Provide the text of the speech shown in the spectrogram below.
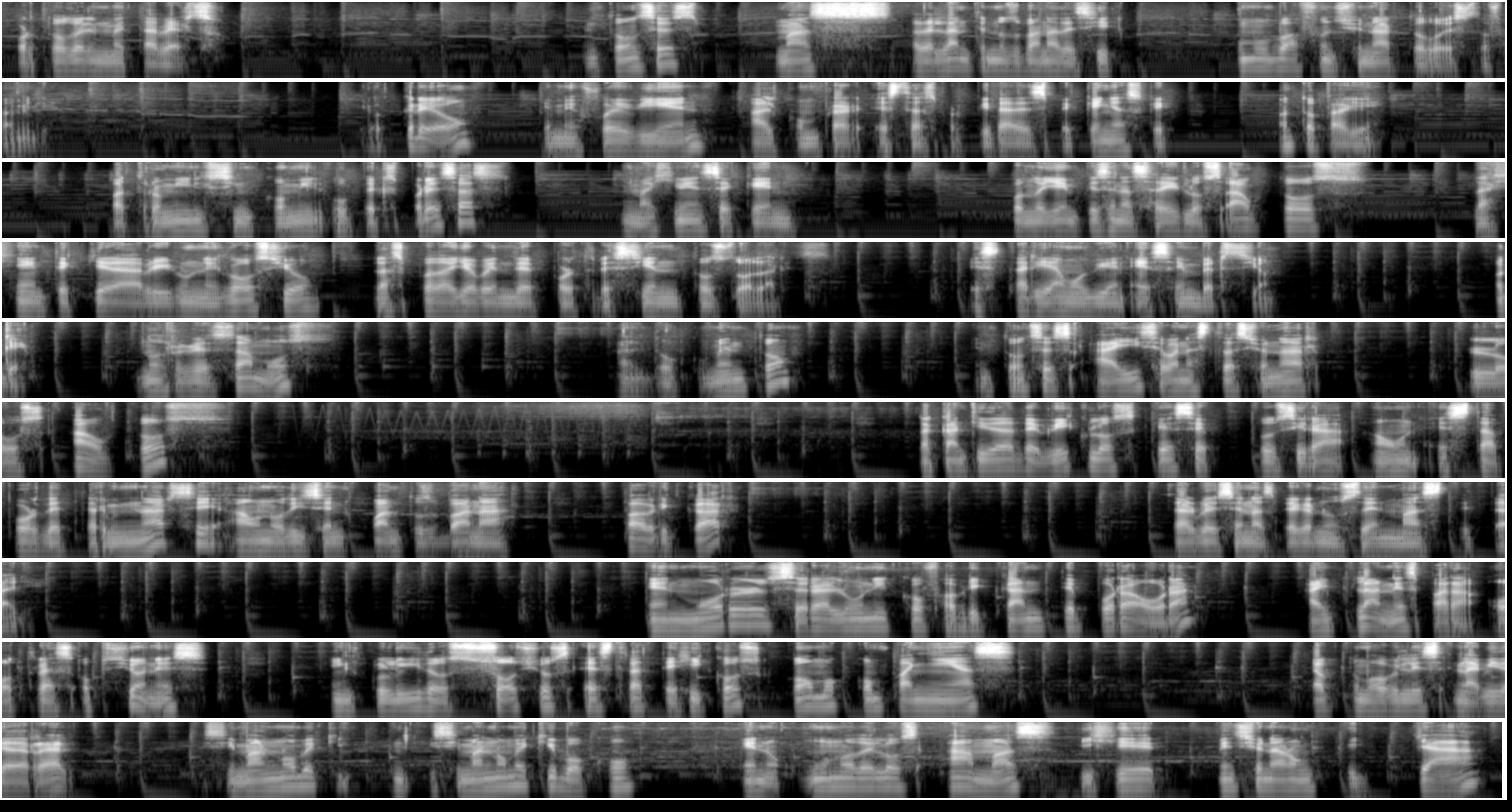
por todo el metaverso. Entonces, más adelante nos van a decir cómo va a funcionar todo esto, familia. Yo creo que me fue bien al comprar estas propiedades pequeñas que ¿cuánto pagué? 4000, 5000 UPEX por esas. Imagínense que cuando ya empiecen a salir los autos, la gente quiera abrir un negocio, las pueda yo vender por 300 dólares. Estaría muy bien esa inversión. Ok, nos regresamos al documento. Entonces ahí se van a estacionar los autos. La cantidad de vehículos que se producirá aún está por determinarse. Aún no dicen cuántos van a fabricar. Tal vez en Las Vegas nos den más detalle. En Motors será el único fabricante por ahora. Hay planes para otras opciones, incluidos socios estratégicos como compañías de automóviles en la vida real. Y si mal no me, si mal no me equivoco, en uno de los amas dije, mencionaron que ya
